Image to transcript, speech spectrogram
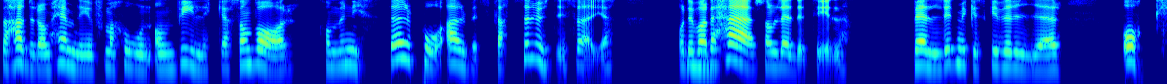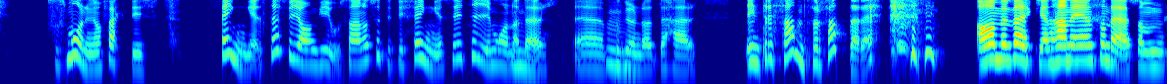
så hade de hemlig information om vilka som var kommunister på arbetsplatser ute i Sverige. Och det var Mm. det här som ledde till väldigt mycket skriverier och så småningom faktiskt fängelse för Jan Guillou. Så han har suttit i fängelse i tio månader eh, på Mm. grund av det här. Intressant författare. Ja men verkligen, han är en sån där som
